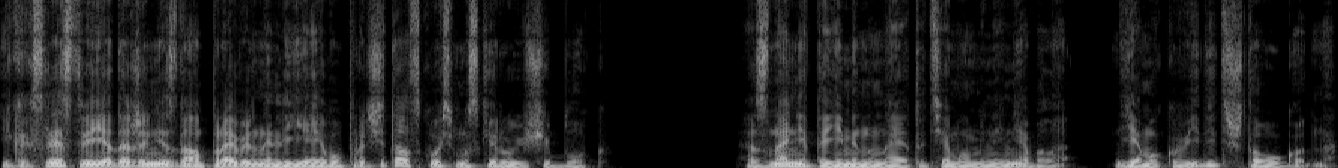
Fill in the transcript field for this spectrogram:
И как следствие я даже не знал, правильно ли я его прочитал сквозь маскирующий блок. Знаний-то именно на эту тему у меня не было. Я мог увидеть что угодно.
